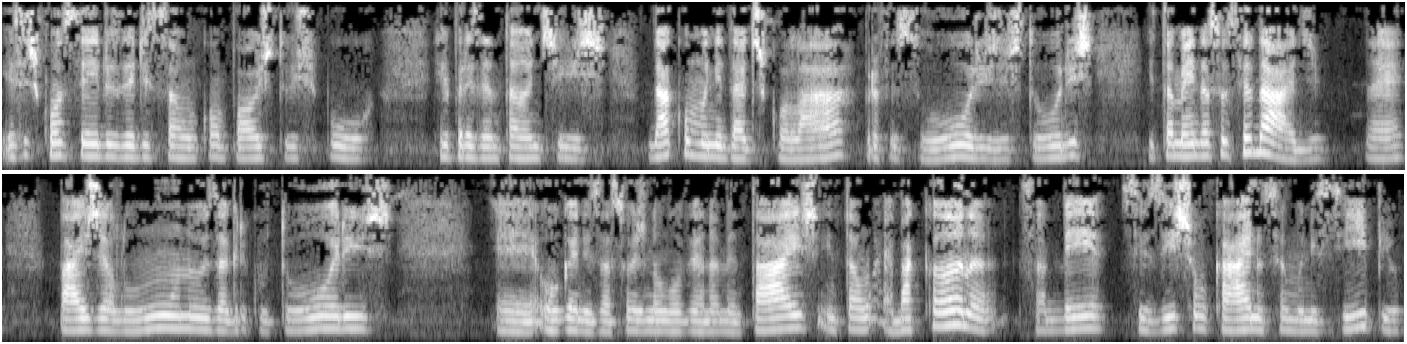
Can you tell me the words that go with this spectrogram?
Esses conselhos eles são compostos por representantes da comunidade escolar, professores, gestores e também da sociedade, né? pais de alunos, agricultores, é, organizações não governamentais. Então, é bacana saber se existe um CAI no seu município,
